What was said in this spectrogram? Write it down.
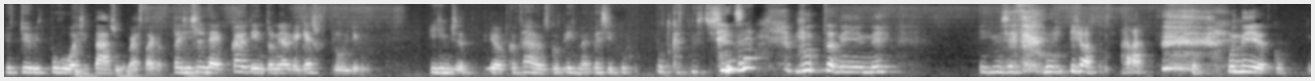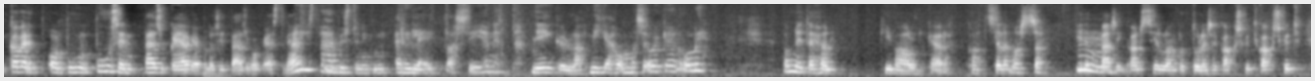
nyt tyypit puhuu esim. pääsykokeesta, tai siis silleen, kun käytiin ton jälkeen keskusteluun, niin ihmiset, jotka täällä on ihme vesiputket nyt siis se, mutta niin, niin ihmiset ihan Mutta niin, että kun kaverit on puhunut, puhu sen pääsykän jälkeen paljon siitä pääsykokeesta, niin ainakin vähän pystyy niin rileittaa siihen, että niin kyllä. mikä homma se oikein oli. On niitä ihan kiva ollut käydä katselemassa. Itse mm. pääsin kanssa silloin, kun tuli se 2020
